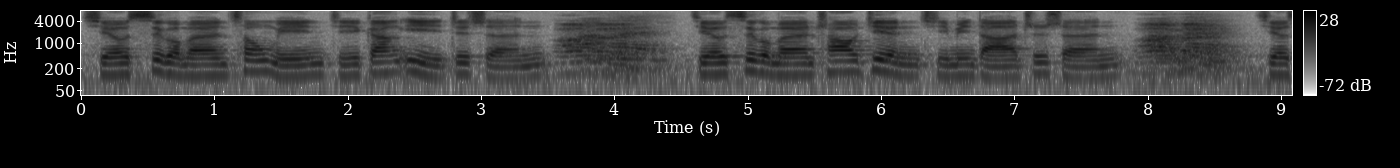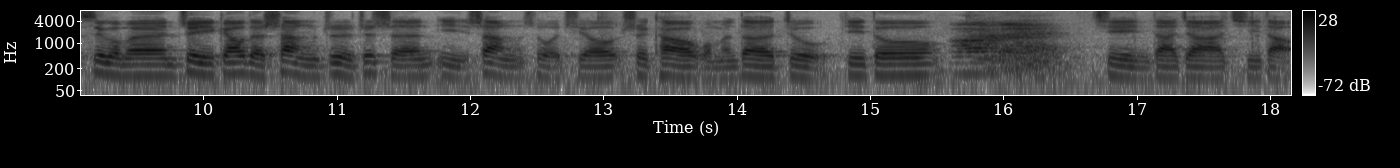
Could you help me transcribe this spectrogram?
求赐我们聪明及刚毅之神。阿门。求赐我们超见其明达之神。阿门。求赐我们最高的上智之神。以上所求是靠我们的主基督。阿门。请大家祈祷。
